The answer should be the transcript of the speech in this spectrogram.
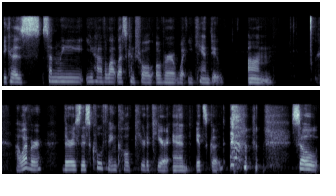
because suddenly you have a lot less control over what you can do. Um, however, there is this cool thing called peer-to-peer -peer, and it's good. so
